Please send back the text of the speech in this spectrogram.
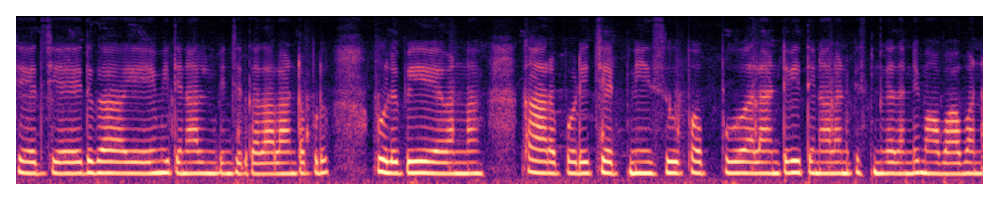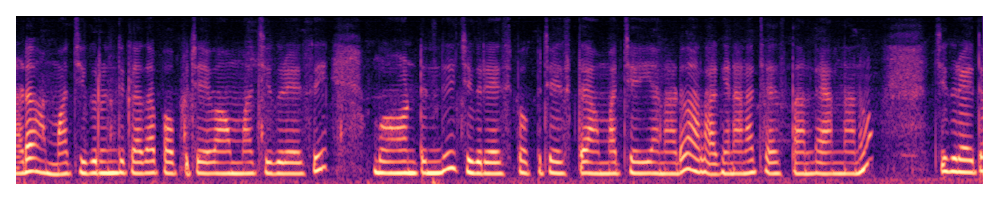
చేదు చేదుగా ఏమీ తినాలనిపించదు కదా. అలాంటప్పుడు పులిపి ఏమన్నా కారపొడి చట్నీస్ పప్పు అలాంటివి తినాలనిపిస్తుంది కదండి. మా బాబు అన్నాడు అమ్మ చిగురుంది కదా పప్పు చేయవా? అమ్మ చిగురేసి బాగుంటుంది. చిగురేసి పప్పు చేస్తే అమ్మ చెయ్యి అన్నాడు. అలాగే నాన్న చేస్తానులే అన్నాను. చిగురు అయితే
